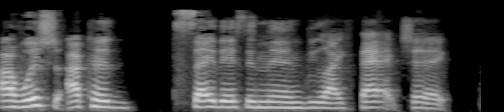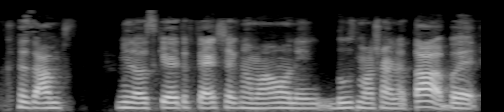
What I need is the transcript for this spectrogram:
I wish I could say this and then be like fact check because I'm, you know, scared to fact check on my own and lose my train of thought. But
